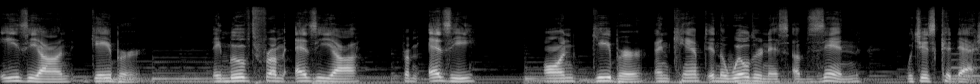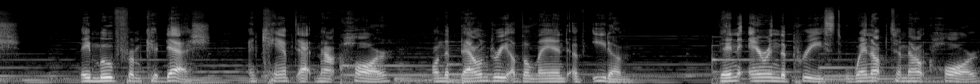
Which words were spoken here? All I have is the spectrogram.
Ezion Geber. They moved from Ezia from Ezi on Geber and camped in the wilderness of Zin, which is Kadesh. They moved from Kadesh and camped at Mount Har on the boundary of the land of Edom. Then Aaron the priest went up to Mount Har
